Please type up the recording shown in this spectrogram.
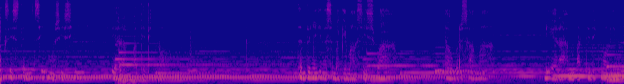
eksistensi musisi di era 4.0. Tentunya kita sebagai mahasiswa tahu bersama di era 4.0 ini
